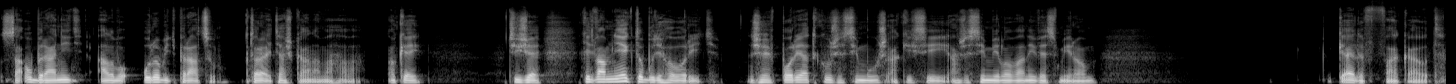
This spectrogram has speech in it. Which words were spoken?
sa ubrániť alebo urobiť prácu, ktorá je ťažká a namáhavá. OK? Čiže keď vám niekto bude hovoriť, že je v poriadku, že si muž, aký si a že si milovaný vesmírom. Get the fuck out.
